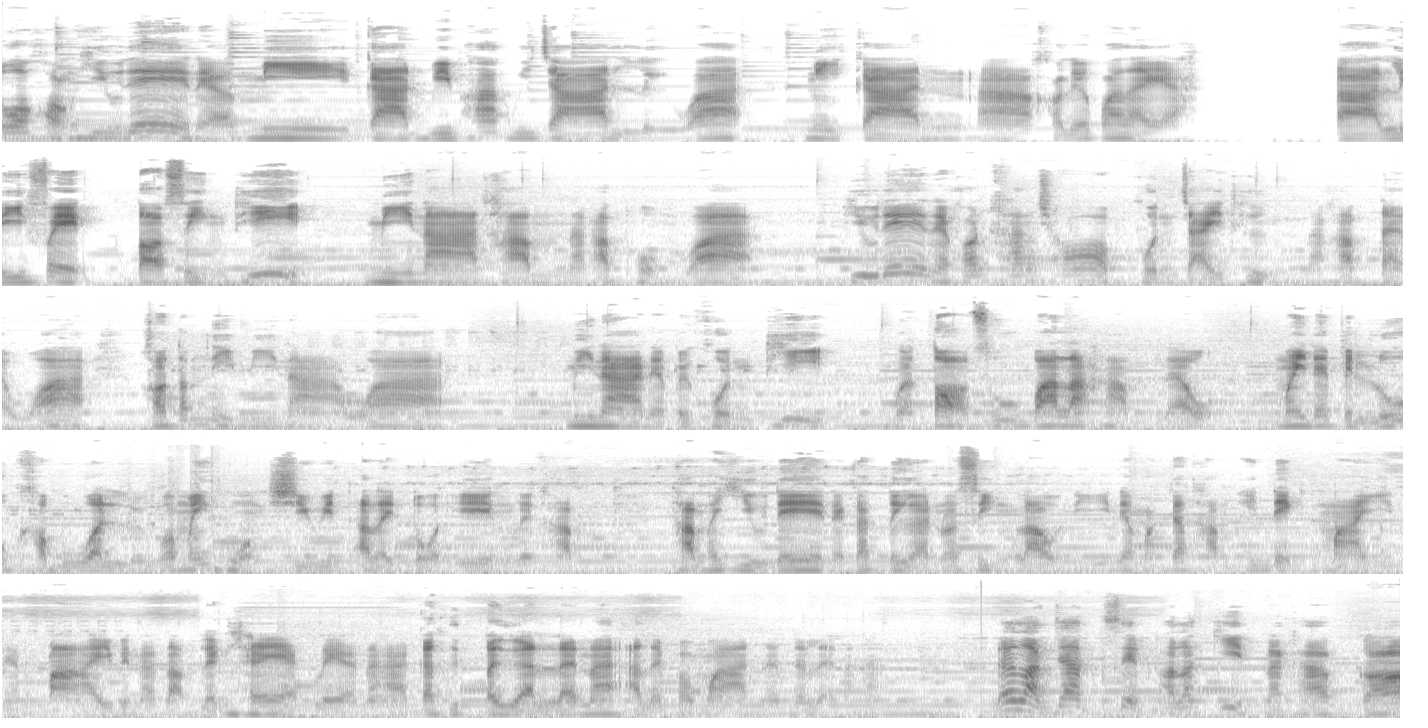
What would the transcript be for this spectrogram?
ตัวของฮิวเด้เนี่ยมีการวิพากษ์วิจารณ์ หรือว่ามีการอ่าเขาเรียกว่าอะไรอะอ่ารีเฟกต่อสิ่งที่มีนาทำนะครับผมว่าฮิวเด้เนี่ยค่อนข้างชอบคนใจถึงนะครับ แต่ว่าเขาตำหนิมีนาว่า มีนาเนี่ยเป็นคนที่เหมือนต่อสู้บ้าระห่ำแล้วไม่ได้เป็นรูปขบวน หรือว่าไม่ห่วงชีวิตอะไรตัวเองเลยครับทำให้ฮิวเด้เนี่ยก็เตือนว่าสิ่งเหล่านี้เนี่ยมักจะทำให้เด็กใหม่เนี่ยตายเป็นอันดับแรกๆเลยนะฮะก็คือเตือนแล้วนะอะไรประมาณนั้นนั่นแหละนะฮะแล้วหลังจากเสร็จภารกิจนะครับก็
